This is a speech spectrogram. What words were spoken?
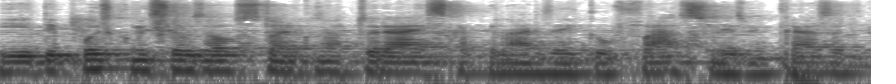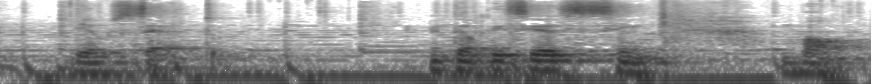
E depois comecei a usar os tônicos naturais capilares aí que eu faço mesmo em casa, deu certo. Então pensei assim, bom,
